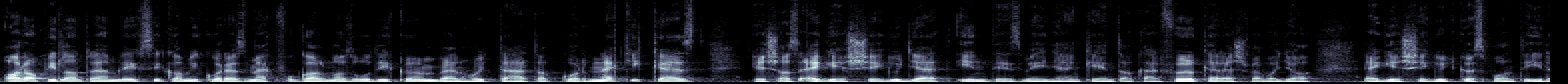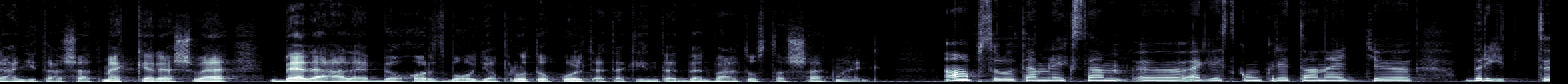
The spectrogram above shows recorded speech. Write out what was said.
Arra pillanatra emlékszik, amikor ez megfogalmazódik önben, hogy tehát akkor neki kezd, és az egészségügyet intézményenként akár fölkeresve, vagy a egészségügy központi irányítását megkeresve beleáll ebbe a harcba, hogy a protokollt e tekintetben változtassák meg. Abszolút emlékszem, ö, egész konkrétan egy ö, brit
